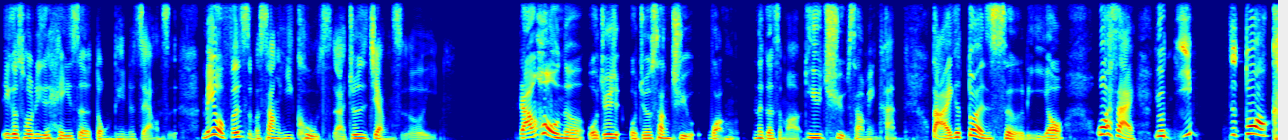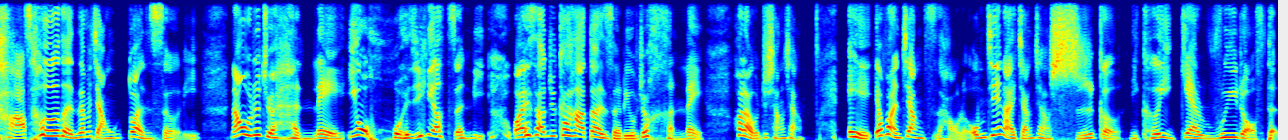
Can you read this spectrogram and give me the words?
一个抽屉是黑色的冬天，就这样子，没有分什么上衣裤子啊，就是这样子而已。然后呢，我就我就上去往那个什么 YouTube 上面看，打一个断舍离哦，哇塞，有一这多少卡车的人在那讲断舍离，然后我就觉得很累，因为我已经要整理，我还上去看他断舍离，我就很累。后来我就想想，哎，要不然这样子好了，我们今天来讲讲十个你可以 get rid of 的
